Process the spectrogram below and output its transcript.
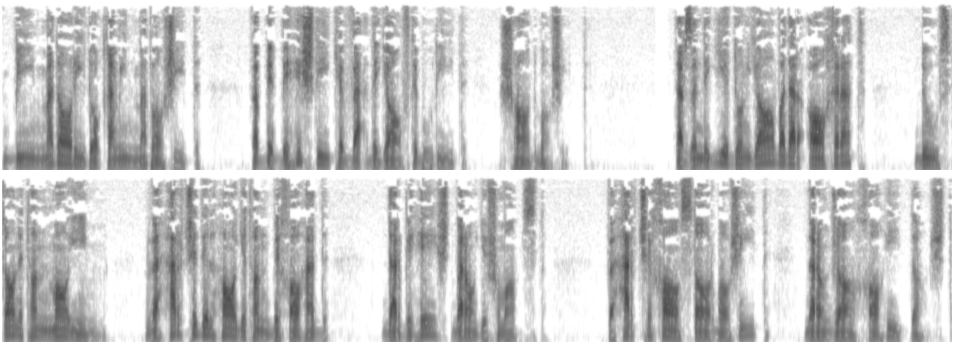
بی مدارید و غمین مباشید و به بهشتی که وعده یافته بودید شاد باشید. در زندگی دنیا و در آخرت دوستانتان ماییم و هرچه دلهایتان بخواهد در بهشت برای شماست و هرچه خواستار باشید در آنجا خواهید داشت.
